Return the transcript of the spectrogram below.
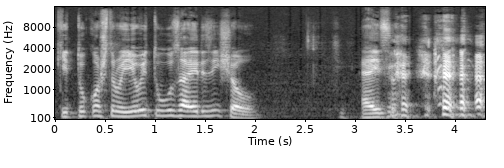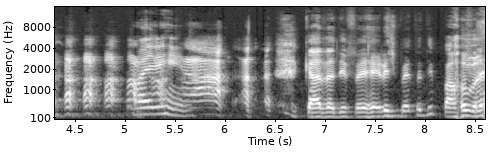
que tu construiu e tu usa eles em show. É isso? Olha ele rindo. Casa de Ferreira, espeto de pau, velho.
